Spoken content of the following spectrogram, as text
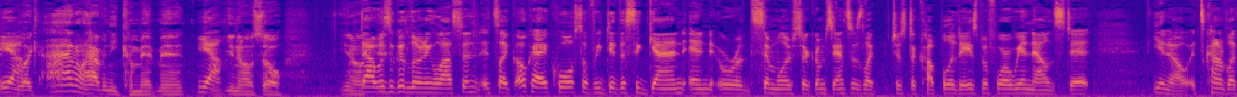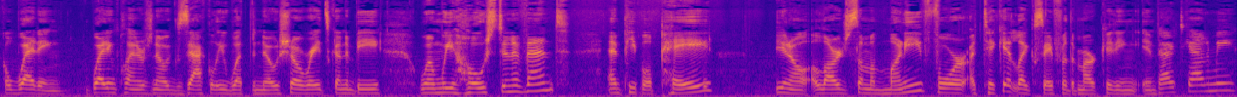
Yeah. you're like, I don't have any commitment. Yeah. You know, so you know that was it- a good learning lesson. It's like, okay, cool. So if we did this again and or similar circumstances, like just a couple of days before we announced it, you know, it's kind of like a wedding. Wedding planners know exactly what the no-show rate's going to be when we host an event and people pay you know, a large sum of money for a ticket, like say for the Marketing Impact Academy,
